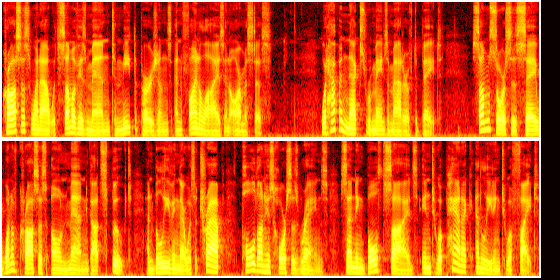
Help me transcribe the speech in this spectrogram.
Crassus went out with some of his men to meet the Persians and finalize an armistice. What happened next remains a matter of debate. Some sources say one of Crassus' own men got spooked and, believing there was a trap, pulled on his horse's reins, sending both sides into a panic and leading to a fight.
